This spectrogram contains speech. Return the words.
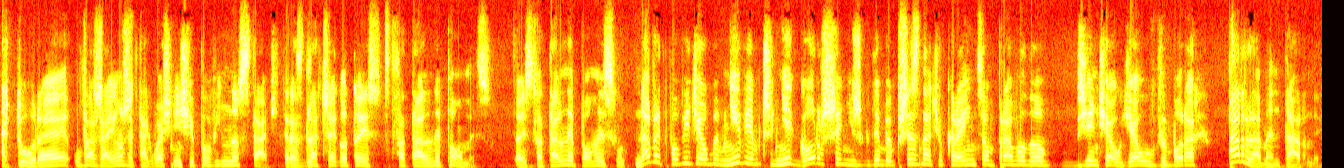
które uważają, że tak właśnie się powinno stać. Teraz dlaczego to jest fatalny pomysł? To jest fatalny pomysł. Nawet powiedziałbym, nie wiem, czy nie gorszy niż gdyby przyznać Ukraińcom prawo do wzięcia udziału w wyborach parlamentarnych.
